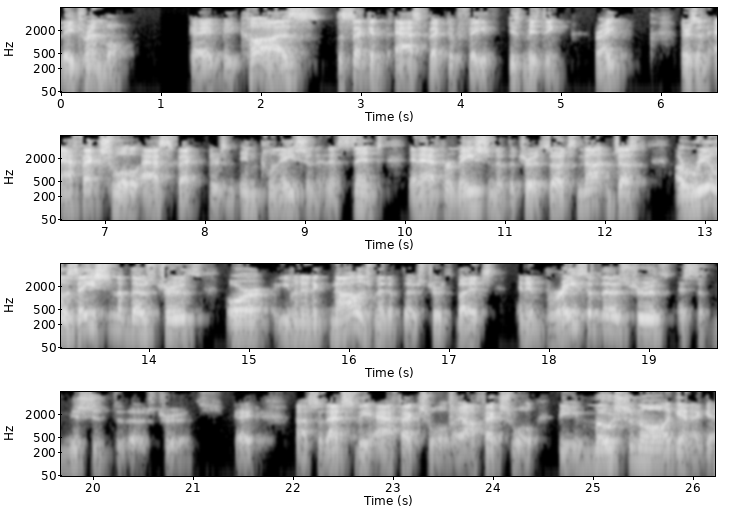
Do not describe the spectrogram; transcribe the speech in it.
They tremble. Okay. Because the second aspect of faith is missing, right? There's an affectual aspect. There's an inclination, an assent, an affirmation of the truth. So it's not just a realization of those truths or even an acknowledgement of those truths, but it's an embrace of those truths, a submission to those truths. Okay. Uh, so that's the affectual, the affectual, the emotional, again, again,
